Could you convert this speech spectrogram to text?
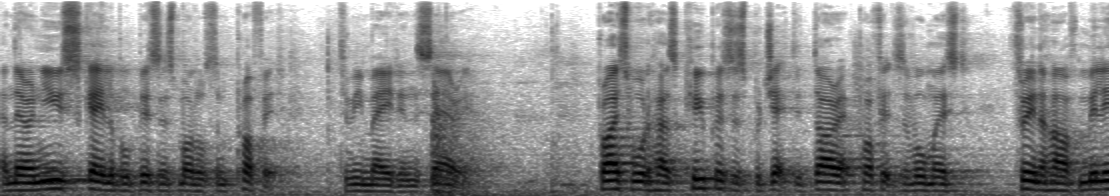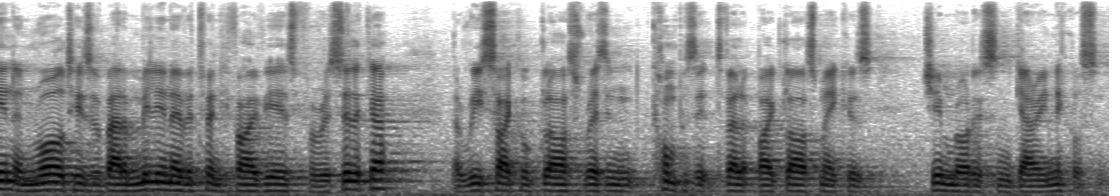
And there are new scalable business models and profit to be made in this area. PricewaterhouseCoopers has projected direct profits of almost 3.5 million and royalties of about a million over 25 years for Resilica, a recycled glass resin composite developed by glassmakers Jim Roddis and Gary Nicholson.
